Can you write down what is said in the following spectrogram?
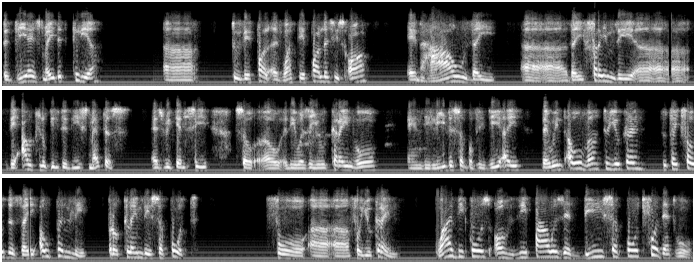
the DA has made it clear uh, to their what their policies are and how they uh, they frame the uh, the outlook into these matters as we can see. So uh, there was a Ukraine war, and the leadership of the DA they went over to Ukraine to take photos. They openly proclaimed their support for uh, uh, for Ukraine. Why? Because of the powers that be support for that war.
